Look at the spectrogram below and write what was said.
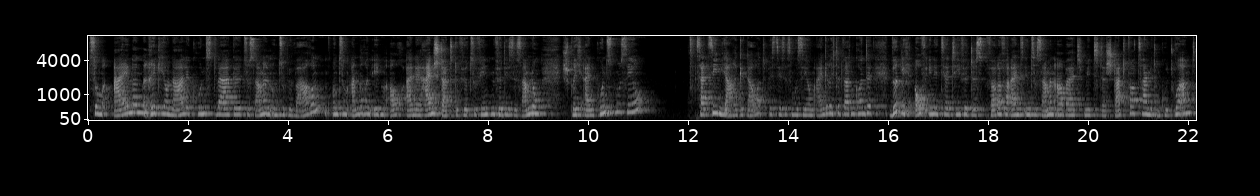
zum einen regionale Kunstwerke zu sammeln und zu bewahren und zum anderen eben auch eine Heimstatt dafür zu finden für diese Sammlung, sprich ein Kunstmuseum. Es hat sieben Jahre gedauert, bis dieses Museum eingerichtet werden konnte, wirklich auf Initiative des Fördervereins in Zusammenarbeit mit der Stadt Pforzheim, mit dem Kulturamt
